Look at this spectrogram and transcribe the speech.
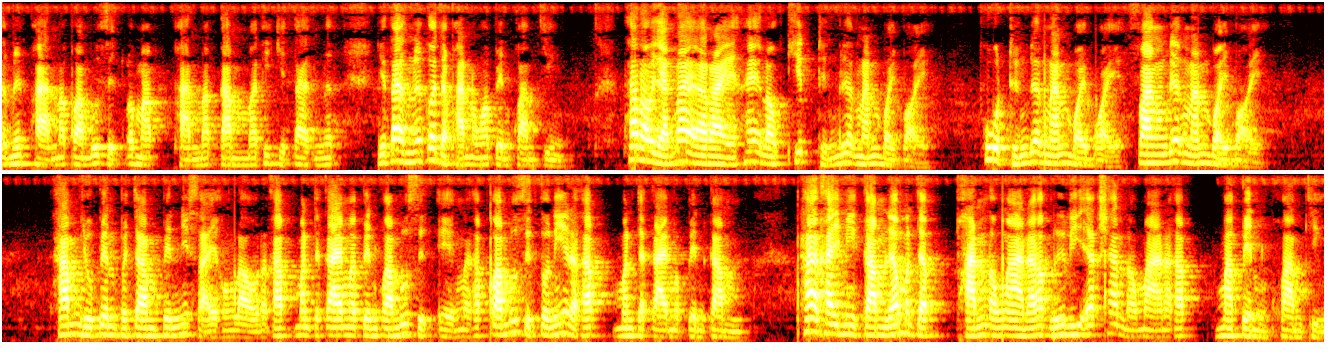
สำนึกผ่านมาความรู้สึกแล้วมาผ่านมากรรมมาที่จิตใต้สำนึกจิตใต้สำนึกก็จะผันออกมาเป็นความจริง ถ้าเราอยากได้อะไรให้เราคิดถึงเรื่องนั้นบ่อยๆ พูดถึงเรื่องนั้นบ่อยๆ ฟังเรื่องนั้นบ่อยๆทำอยู่เป็นประจำเป็นนิสัยของเรานะครับ มันจะกลายมาเป็นความรู้สึกเองนะครับ ความรู้สึกตัวนี้แหละครับ มันจะกลายมาเป็นกรรม ถ้าใครมีกรรมแล้วมันจะผันออกมานะครับ หรือรีแอคชั่นออกมานะครับ มาเป็นความจริง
